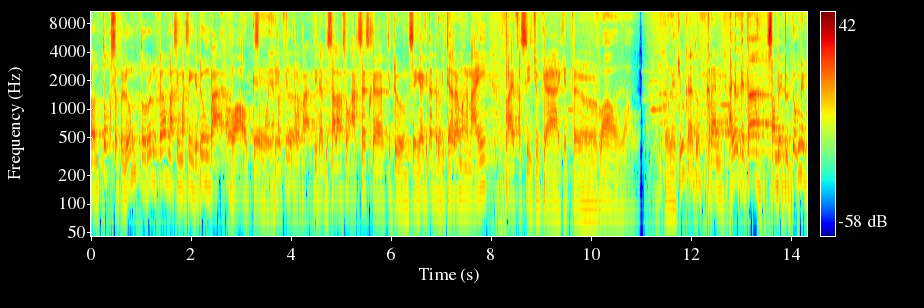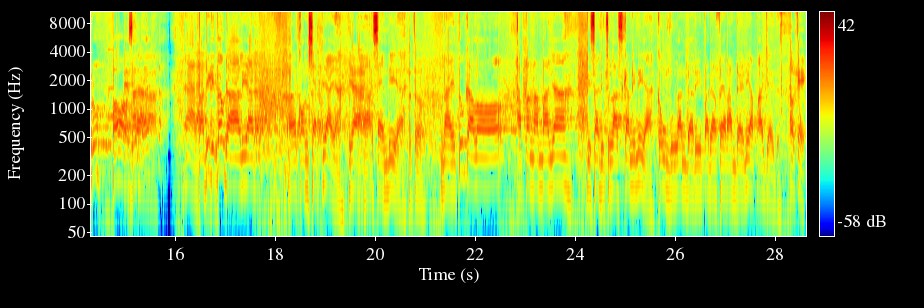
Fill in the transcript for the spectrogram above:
untuk sebelum turun ke masing-masing gedung Pak. Wah, oke. Semuanya Gitu. terfilter Pak, tidak bisa langsung akses ke gedung sehingga kita berbicara mengenai privacy juga gitu. Wow, wow. Boleh juga tuh, keren. Ayo kita sambil duduk nih bro. Oh, Eh, santai. iya. Nah, tadi kita udah lihat eh, konsepnya ya, Ya. eh, Sandy ya. Betul. Nah itu kalau apa namanya bisa dijelaskan ini ya keunggulan daripada veranda ini apa aja itu? Oke,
